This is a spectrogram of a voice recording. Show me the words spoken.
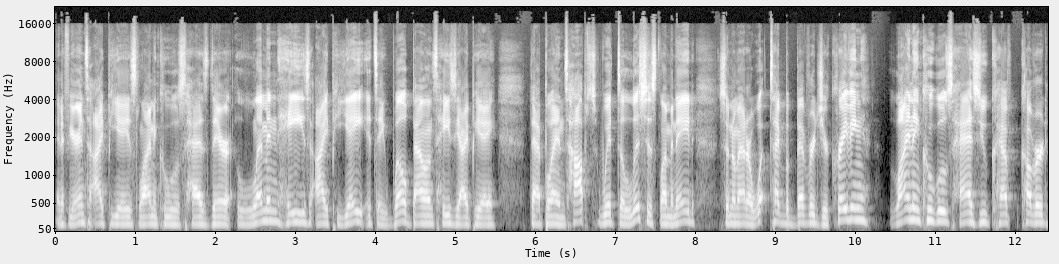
And if you're into IPAs, Leinenkugel's has their Lemon Haze IPA. It's a well balanced hazy IPA that blends hops with delicious lemonade. So no matter what type of beverage you're craving, Leinenkugel's has you cov- covered.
